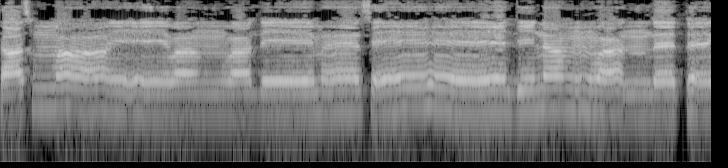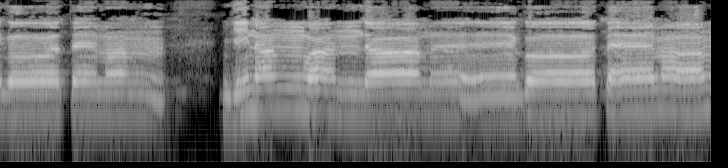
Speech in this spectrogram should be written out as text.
තස්මා එවං වදේම සේජිනං වන්දත ගෝතමං ජිනං වන්දාම ගෝතමං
